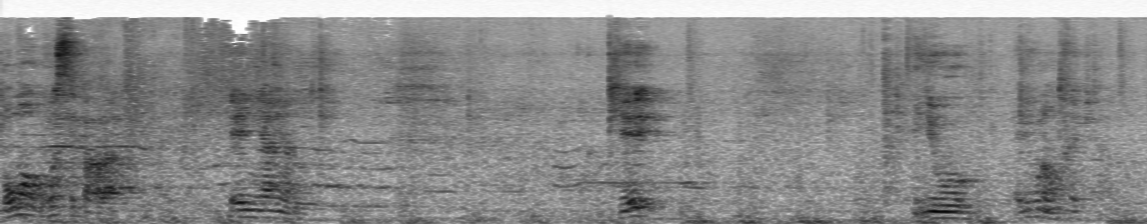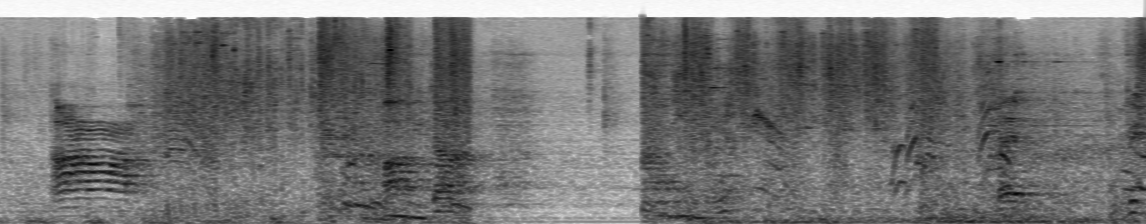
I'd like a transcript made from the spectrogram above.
Bon en gros c'est par là. Et il n'y a rien d'autre. Ok. Il est où? Elle est où l'entrée putain? Ah Ah putain Rien. Eh Putain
